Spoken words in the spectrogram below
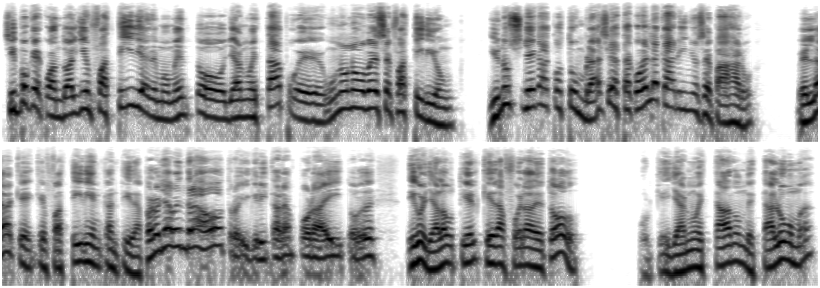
Sí, porque cuando alguien fastidia y de momento ya no está, pues uno no ve ese fastidión. Y uno llega a acostumbrarse hasta cogerle cariño a ese pájaro, ¿verdad? Que, que fastidia en cantidad. Pero ya vendrá otro y gritarán por ahí. Todo. Digo, ya la UTIEL queda fuera de todo, porque ya no está donde está Luma.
